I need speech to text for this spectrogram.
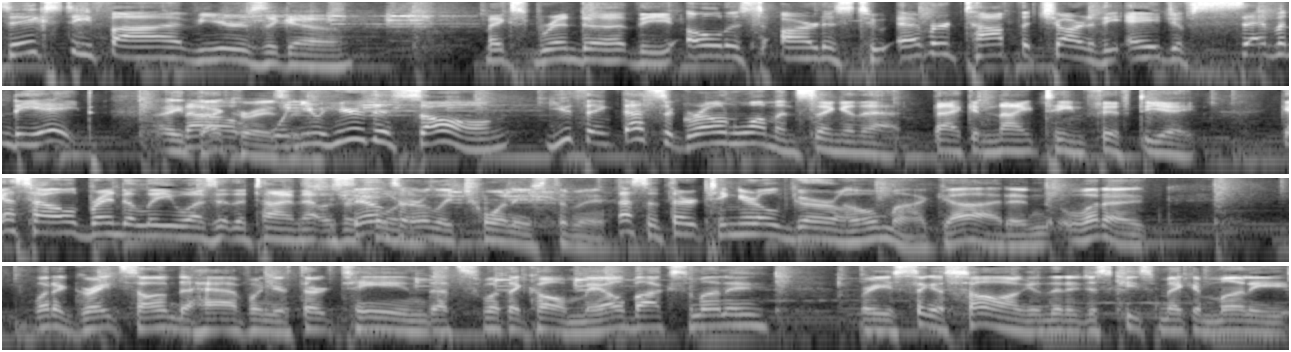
65 years ago. Makes Brenda the oldest artist to ever top the chart at the age of 78. Ain't now, that crazy. When you hear this song, you think that's a grown woman singing that back in 1958. Guess how old Brenda Lee was at the time that was Sounds recorded? early 20s to me. That's a 13 year old girl. Oh my God! And what a what a great song to have when you're 13. That's what they call mailbox money, where you sing a song and then it just keeps making money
